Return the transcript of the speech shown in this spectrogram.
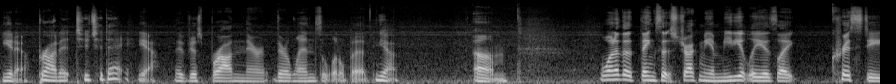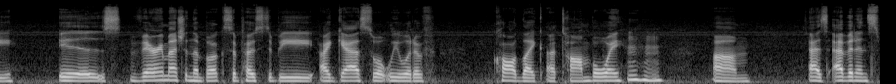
you know, Brought it to today. yeah, they've just broadened their their lens a little bit Yeah. um, one of the things that struck me immediately is like Kristy is very much in the book supposed to be, I guess, what we would have called like a tomboy. Mm-hmm. Um, as evidence,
